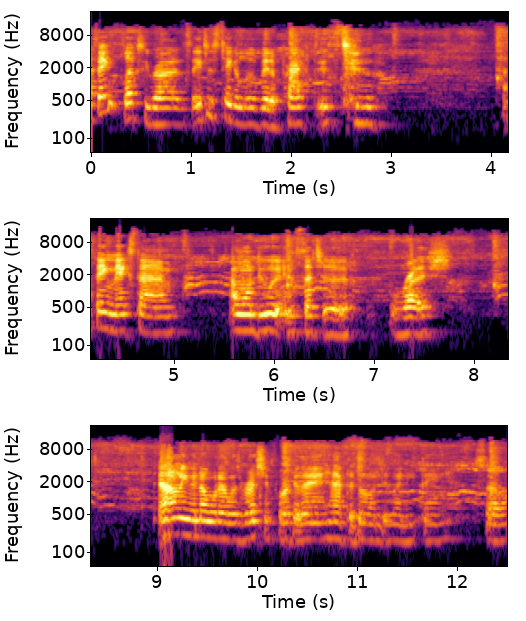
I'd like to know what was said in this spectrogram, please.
I think flexi rods, they just take a little bit of practice too. I think next time I won't do it in such a rush. I don't even know what I was rushing for because I didn't have to go and do anything. So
